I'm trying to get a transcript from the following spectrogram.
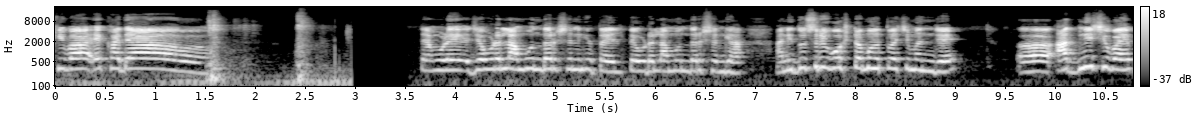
किंवा एखाद्या त्यामुळे जेवढं लांबून दर्शन घेता येईल तेवढं लांबून दर्शन घ्या. आणि दुसरी गोष्ट महत्त्वाची म्हणजे आज्ञेशिवाय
